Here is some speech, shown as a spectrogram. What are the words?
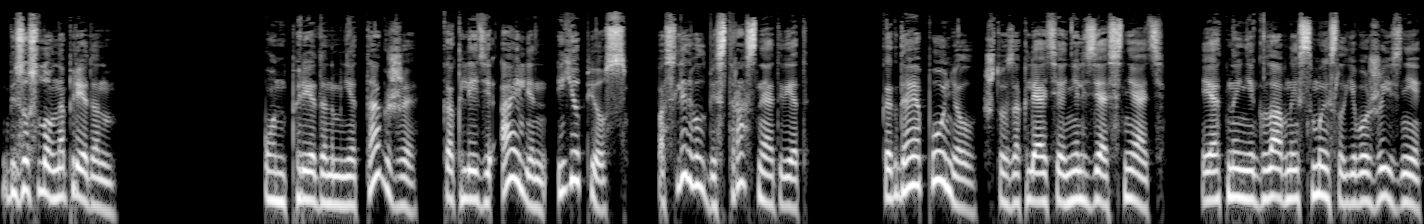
безусловно, предан. Он предан мне так же, как леди Айлин ее пес, последовал бесстрастный ответ. Когда я понял, что заклятие нельзя снять, и отныне главный смысл его жизни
